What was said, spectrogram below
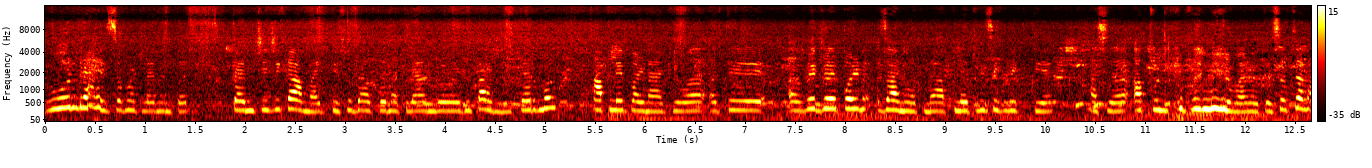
होऊन राहायचं म्हटल्यानंतर त्यांची जी कामं आहेत ती सुद्धा आपण आपल्या अंगावर पाहिली. तर मग आपलेपणा किंवा ते वेगळेपण जाणवत नाही. आपल्यातलीच एक व्यक्ती आहे असं आपुलकी पण निर्माण होते. सो चला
